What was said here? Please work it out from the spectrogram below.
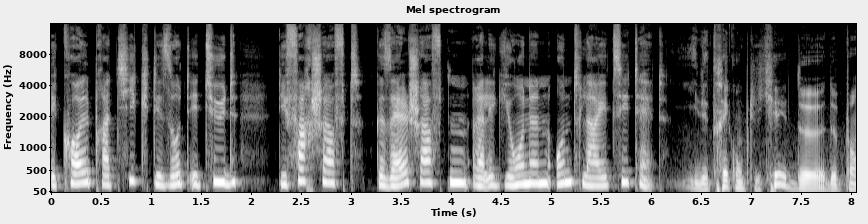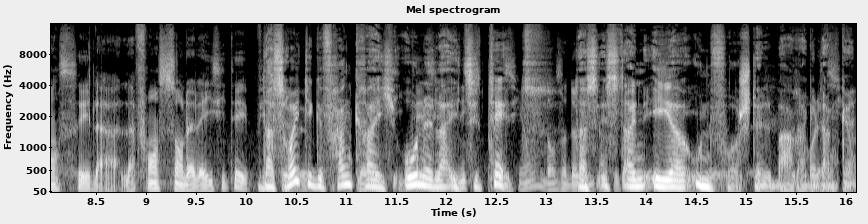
École Pratique des Hautes Études die Fachschaft Gesellschaften, Religionen und Laizität. Das heutige Frankreich ohne Laizität, das ist ein eher unvorstellbarer Gedanke.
